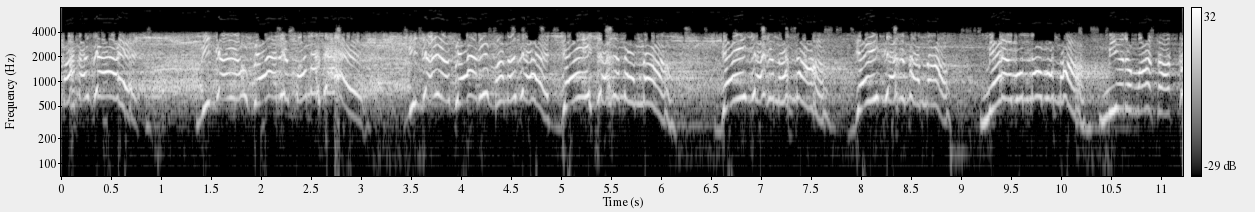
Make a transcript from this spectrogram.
మనదే విజయ బ్యారి మనదే విజయ బ్యారి మనదే జై జగనన్న జై జగనన్న జై జగనన్న మేమున్నామన్నా మీరు మాకు అక్క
